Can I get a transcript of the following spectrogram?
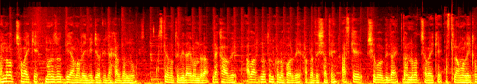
ধন্যবাদ সবাইকে মনোযোগ দিয়ে আমার এই ভিডিওটি দেখার জন্য। আজকের মতো বিদায় বন্ধুরা, দেখা হবে আবার নতুন কোনো পর্বে আপনাদের সাথে। আজকে শুভ বিদায়, ধন্যবাদ সবাইকে। আসসালামু আলাইকুম,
